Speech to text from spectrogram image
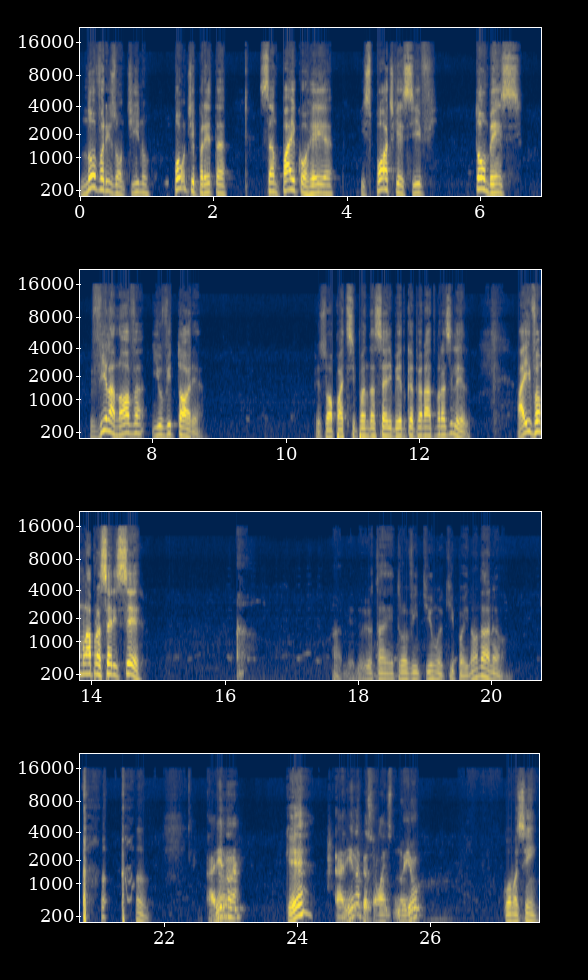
Novo Horizontino, Ponte Preta, Sampaio Correia, Sport Recife, Tombense, Vila Nova e o Vitória. Pessoal participando da Série B do Campeonato Brasileiro. Aí vamos lá para a Série C. Ah, meu Deus, já tá, entrou 21 aqui, pô, aí não dá, não. Carina, não. né? Quê? Carina, pessoal no Rio. Como assim?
